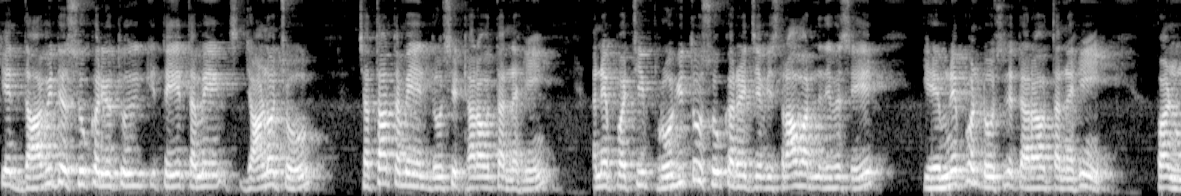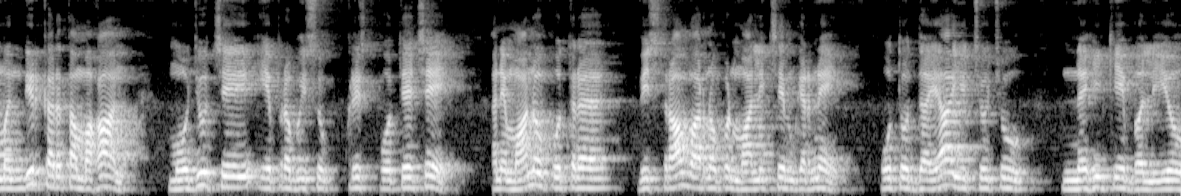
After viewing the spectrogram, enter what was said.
કે દાવિદે શું કર્યું હતું કે તે તમે જાણો છો, છતાં તમે દોષી ઠરાવતા નહીં અને પછી પુરોહિતો શું કરે છે વિશ્રામવારના દિવસે એમને પણ દોષી ઠરાવતા નહીં. પણ મંદિર કરતાં મહાન મોજૂદ છે એ પ્રભુ ઈસુ ખ્રિસ્ત પોતે છે અને માનવ પુત્ર વિશ્રામવારનો પણ માલિક છે એમ કરીને હું તો દયા ઈચ્છું છું, નહીં કે બલિયો.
